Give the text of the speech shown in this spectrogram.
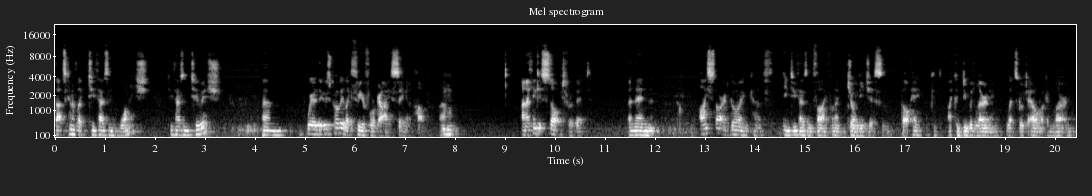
that's kind of like 2001ish, 2002ish, um, where there was probably like three or four guys sitting in a pub. Um, And I think it stopped for a bit. And then I started going kind of in 2005 when I joined Aegis and thought, hey, I could, I could do with learning. Let's go to LRUG and learn.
